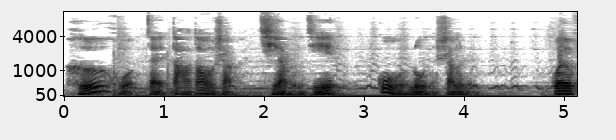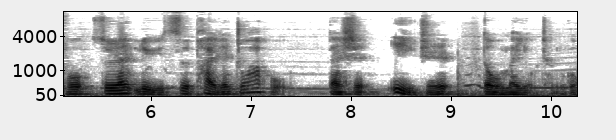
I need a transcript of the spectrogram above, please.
合伙在大道上抢劫过路的商人。官府虽然屡次派人抓捕，但是一直都没有成功。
